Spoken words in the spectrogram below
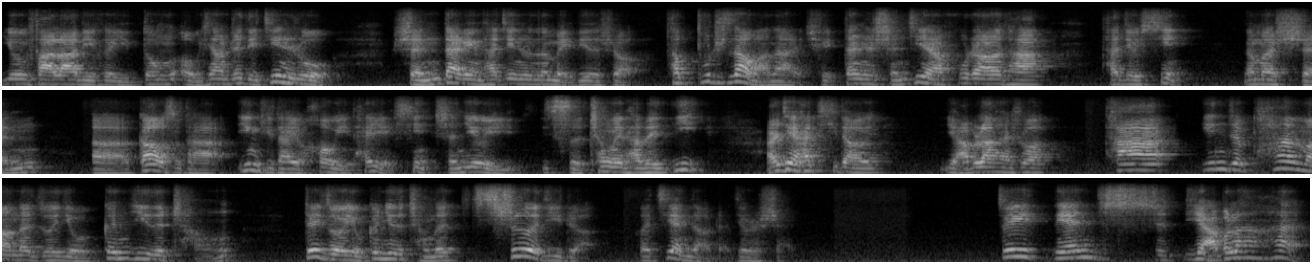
幼发拉底和以东偶像之地，进入神带领他进入的美地的时候，他不知道往哪里去，但是神既然呼召了他，他就信。那么神呃告诉他，应许他有后裔，他也信，神就以此称为他的义。而且还提到亚伯拉罕说，他因着盼望那座有根基的城，这座有根基的城的设计者和建造者就是神。所以连是亚伯拉罕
